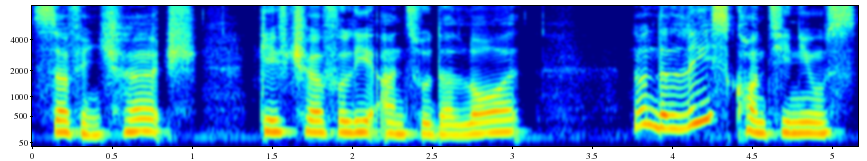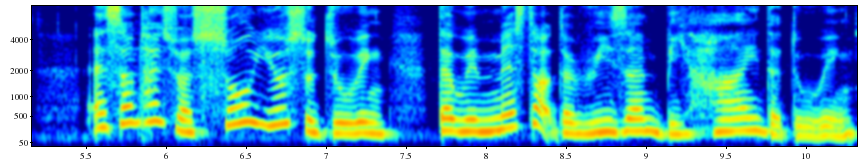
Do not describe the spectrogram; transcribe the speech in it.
serve in church, give cheerfully unto the Lord. Now the list continues, and sometimes we're so used to doing that we missed out the reason behind the doing.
